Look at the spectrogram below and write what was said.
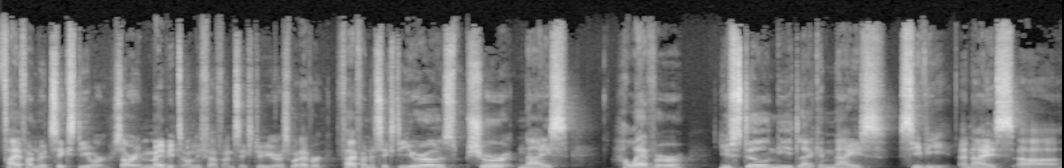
560 or sorry maybe it's only 560 euros whatever. 560 euros sure nice. However you still need like a nice cv a nice uh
